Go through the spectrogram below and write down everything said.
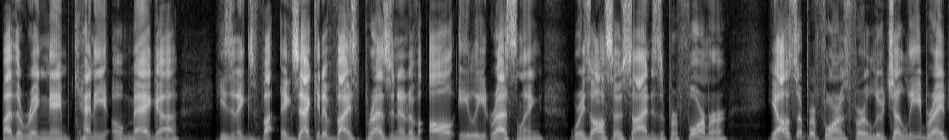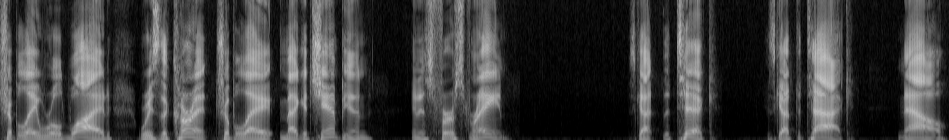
by the ring name Kenny Omega. He's an ex- executive vice president of All Elite Wrestling, where he's also signed as a performer. He also performs for Lucha Libre AAA Worldwide, where he's the current AAA Mega Champion in his first reign. He's got the tick, he's got the tack. Now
